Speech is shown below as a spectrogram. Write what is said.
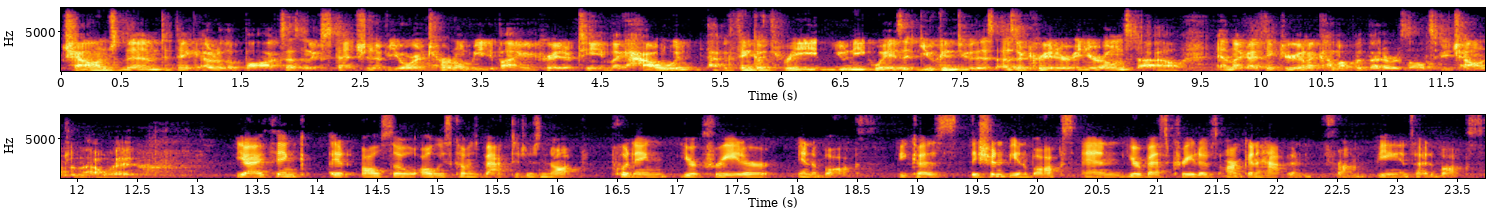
challenge them to think out of the box as an extension of your internal media buying and creative team. Like, how would think of three unique ways that you can do this as a creator in your own style? And like, I think you're going to come up with better results if you challenge them that way. Yeah, I think it also always comes back to just not putting your creator in a box because they shouldn't be in a box and your best creatives aren't going to happen from being inside a box.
